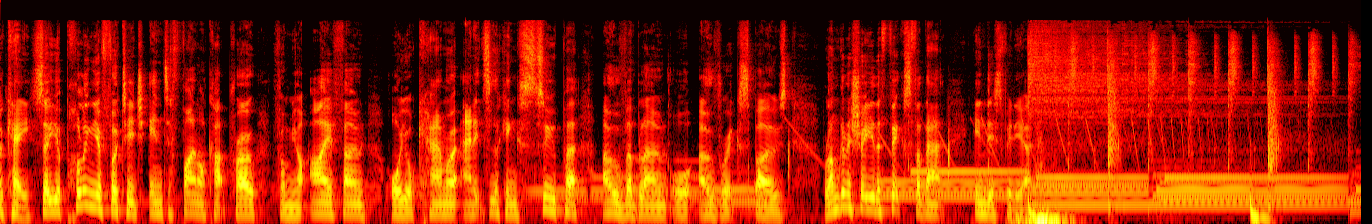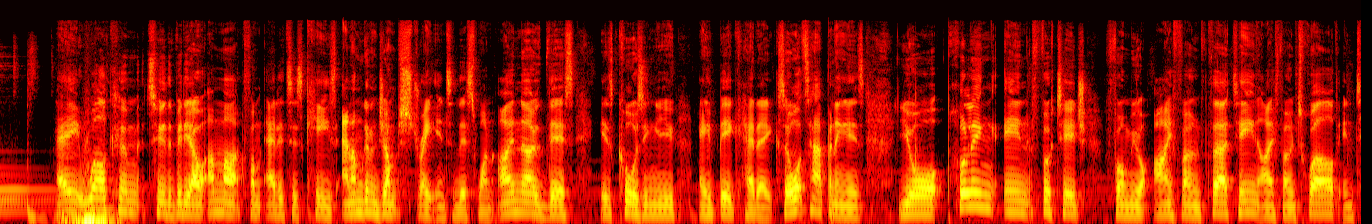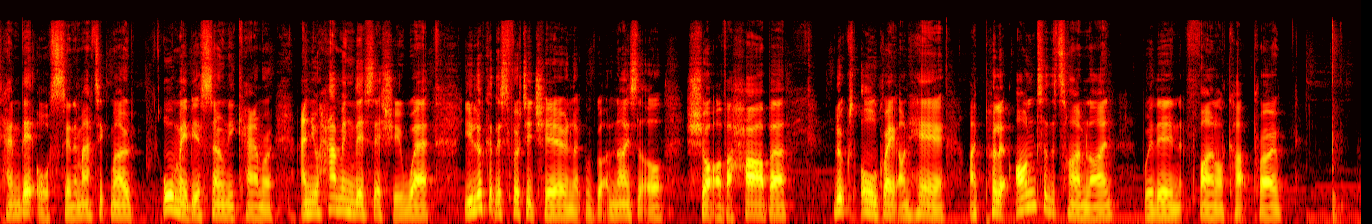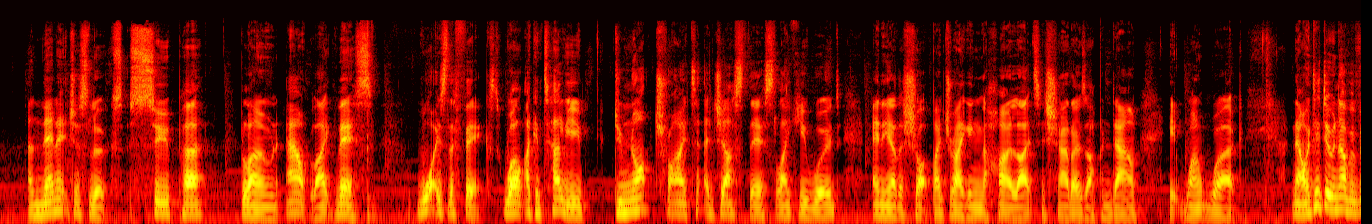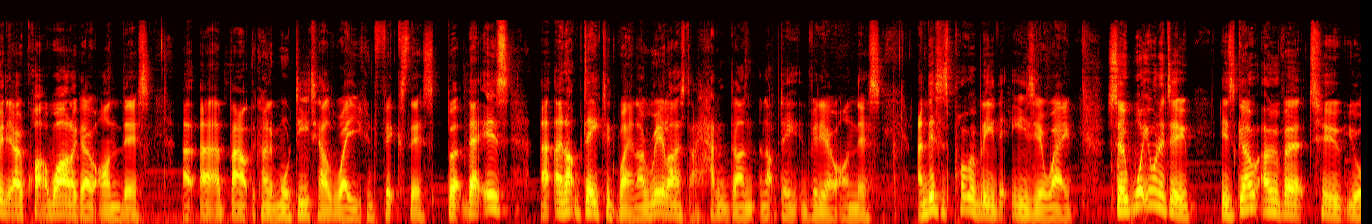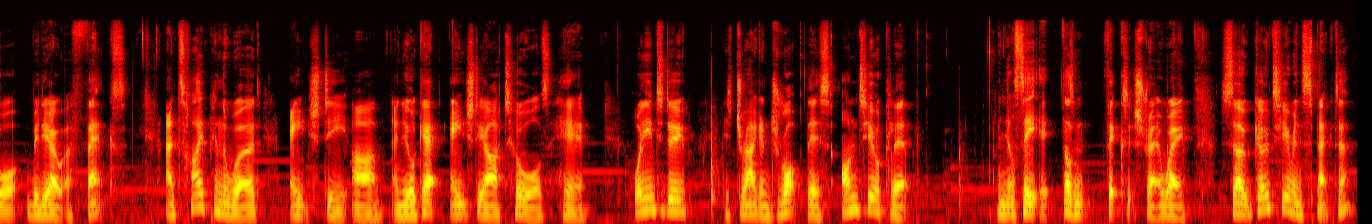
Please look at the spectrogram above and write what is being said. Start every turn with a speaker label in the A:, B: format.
A: Okay, so you're pulling your footage into Final Cut Pro from your iPhone or your camera and it's looking super overblown or overexposed. Well, I'm gonna show you the fix for that in this video. Hey, welcome to the video. I'm Mark from Editor's Keys and I'm gonna jump straight into this one. I know this is causing you a big headache. So what's happening is you're pulling in footage from your iPhone 13, iPhone 12 in 10-bit or cinematic mode, or maybe a Sony camera, and you're having this issue where you look at this footage here and look, we've got a nice little shot of a harbor. Looks all great on here. I pull it onto the timeline within Final Cut Pro, and then it just looks super blown out like this. What is the fix? Well, I can tell you, do not try to adjust this like you would any other shot by dragging the highlights and shadows up and down. It won't work. Now, I did do another video quite a while ago on this uh, uh about the kind of more detailed way you can fix this, but there is an updated way, and I realized I hadn't done an updated video on this, and this is probably the easier way. So what you wanna do is go over to your video effects and type in the word HDR, and you'll get HDR tools here. What you need to do is drag and drop this onto your clip, and you'll see it doesn't fix it straight away. So go to your inspector,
